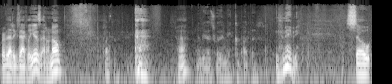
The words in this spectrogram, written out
wherever that exactly is, I don't know. Huh? Maybe that's where they make kapatas. Maybe. So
